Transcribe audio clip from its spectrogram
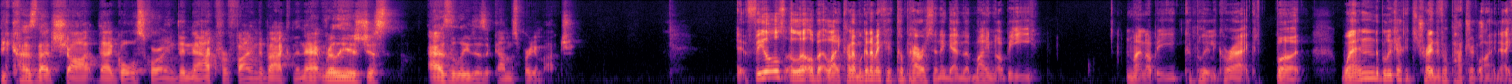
because that shot, that goal scoring, the knack for finding the back of the net really is just as elite as it comes, pretty much. It feels a little bit like, and I'm going to make a comparison again that might not be might not be completely correct, but when the Blue Jackets traded for Patrick Laine,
